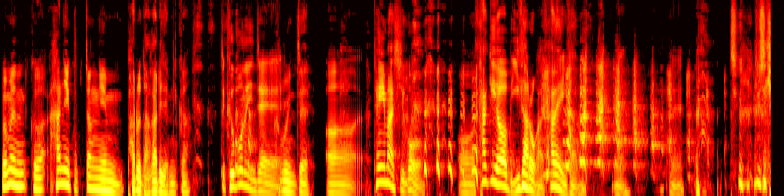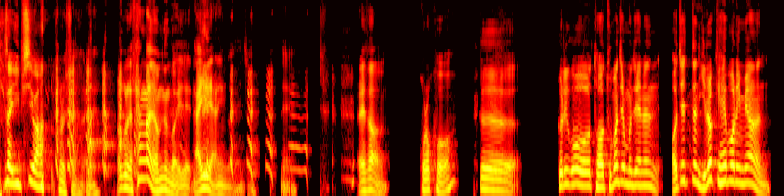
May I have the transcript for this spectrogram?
그러면 그 한희 국장님 바로 나가리 됩니까? 그분은 이제 그분 이제 어 퇴임하시고 어 사기업 이사로 가 사회 이사로. 네. 네. 주식회사 입시왕. 그렇죠. 네. 그러니까 상관이 없는 거예요. 이제 내 일이 아닌 거예요. 이제. 네. 그래서 그렇고 그 그리고 더 두 번째 문제는 어쨌든 이렇게 해버리면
